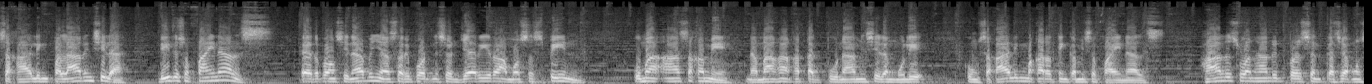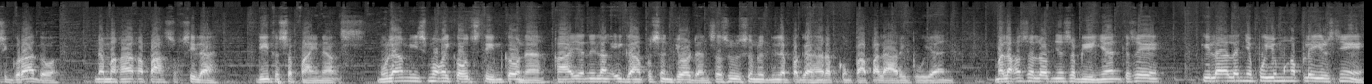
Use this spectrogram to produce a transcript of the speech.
sakaling pala rin sila dito sa finals? Ito po ang sinabi niya sa report ni Sir Jerry Ramos sa Spin. Umaasa kami na makakatagpo namin silang muli kung sakaling makarating kami sa finals. Halos 100% kasi akong sigurado na makakapasok sila dito sa finals. Mula mismo kay Coach Tim ko na kaya nilang igapos ang Jordan sa susunod nilang paghaharap kung papalari po yan. Malakas sa loob niya sabihin yan kasi kilala niya po yung mga players niya eh.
